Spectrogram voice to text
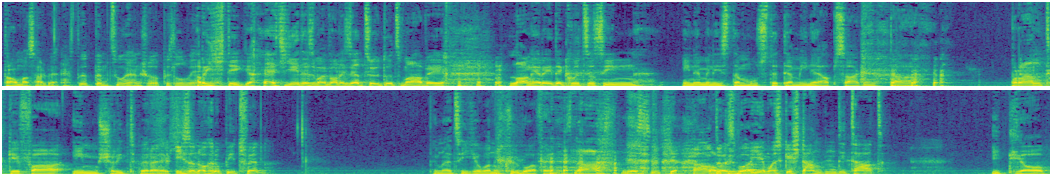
Traumasalbe. Das tut beim Zuhören schon ein bisschen weh. Richtig. Jedes Mal, wenn ich es erzähle, tut es mir weh. Lange Rede, kurzer Sinn. Innenminister musste Termine absagen, da Brandgefahr im Schrittbereich. Ist er noch Rapid-Fan? bin mir nicht sicher, ob er noch Kühlbauer-Fan ist. Nein, ja sicher. Hat Aber der war- jemals gestanden, die Tat? Ich glaube,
